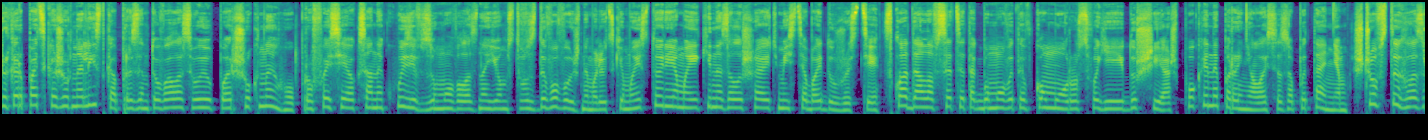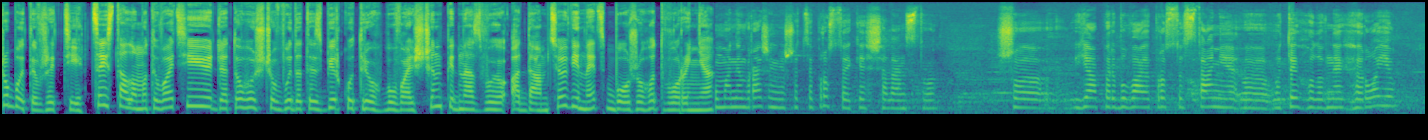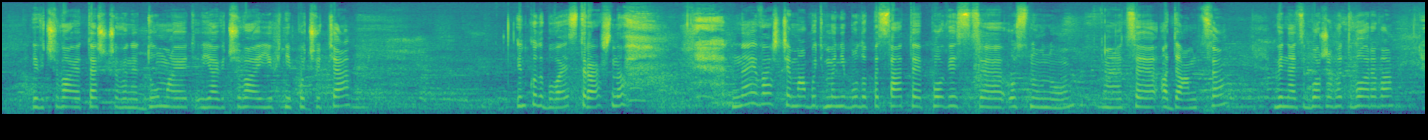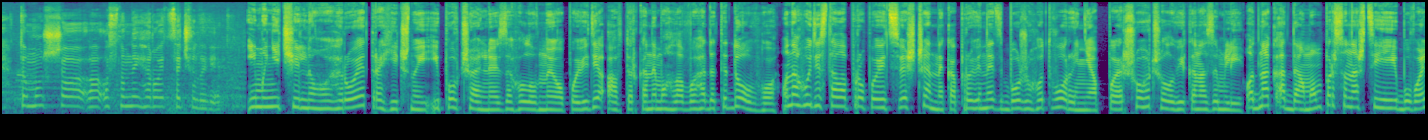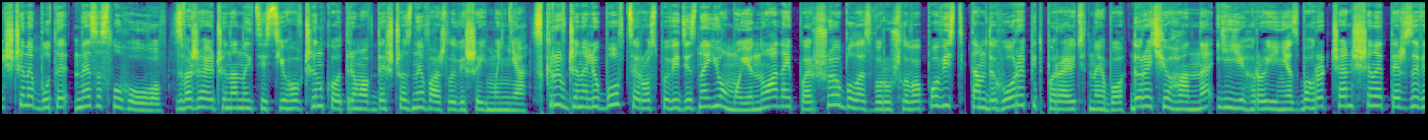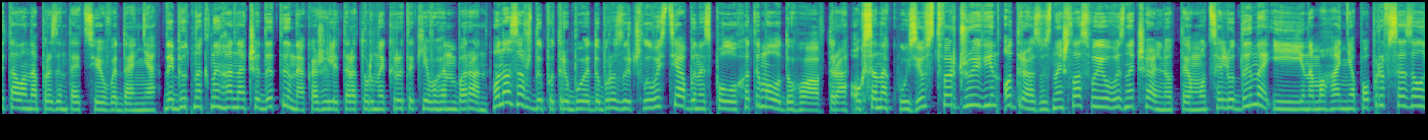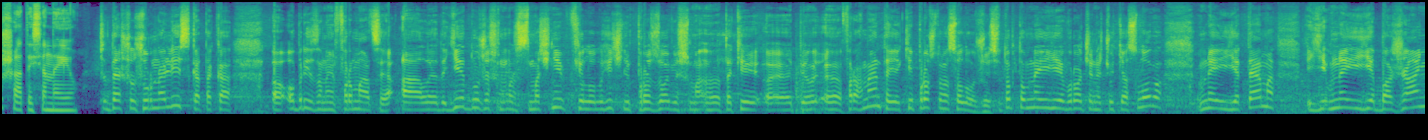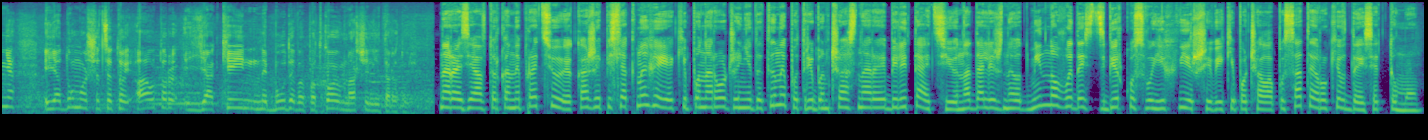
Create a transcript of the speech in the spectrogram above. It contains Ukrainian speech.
Прикарпатська журналістка презентувала свою першу книгу. Професія Оксани Кузів зумовила знайомство з дивовижними людськими історіями, які не залишають місця байдужості. Складала все це, так би мовити, в комору своєї душі, аж поки не перейнялася запитанням, що встигла зробити в житті. Це й стало мотивацією для того, щоб видати збірку трьох бувальщин під назвою Адамцьо Вінець Божого творення. У мене враження, що це просто якесь шаленство. Що я перебуваю просто в стані е, отих головних героїв і відчуваю те, що вони думають, я відчуваю їхні почуття. Інколи буває страшно. Найважче, мабуть, мені було писати повість е, основну е, це Адамця, вінець Божого творива, тому що е, основний герой це чоловік. Імені чільного героя трагічної і повчальної заголовної оповіді авторка не могла вигадати довго. У нагоді стала проповідь священника про вінець Божого творення, першого чоловіка на землі. Однак Адамом персонаж цієї бувальщини бути не заслуговував. Зважаючи на ницість його вчинку, отримав дещо зневажливіше ймення. Скривджена любов це розповіді знайомої. Ну а найпершою була зворушлива повість, там, де гори підпирають небо. До речі, Ганна, її героїня з Богородчанщини, теж завітала на презентацію видання. Дебютна книга, наче дитина, каже літературний критик Євген Баран. Вона завжди потребує доброзичливості, аби не сполохати молодого автора. Оксана Кузів, стверджує він, одразу знайшла свою визначальну тему. Це людина і її намагання, попри все, залишатися нею. Дещо журналістська така е, обрізана інформація, але є дуже смачні філологічні прозові е, такі е, фрагменти, які просто насолоджуються. Тобто в неї є вроджене чуття слова, в неї є тема, в неї є бажання. І я думаю, що це той автор, який не буде випадковим в нашій літературі. Наразі авторка не працює. каже, після книги, які по народженні дитини, потрібен час на реабілітацію. Надалі ж неодмінно видасть збірку своїх віршів, які почала писати років 10 тому.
